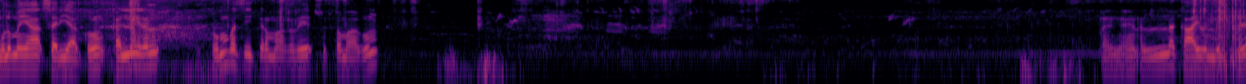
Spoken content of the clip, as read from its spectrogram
முழுமையாக சரியாக்கும். கல்லீரல் ரொம்ப சீக்கிரமாகவே சுத்தமாகும். பாருங்க நல்லா காய் வந்துருக்குது.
